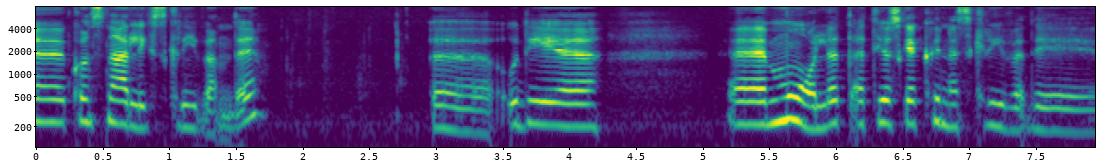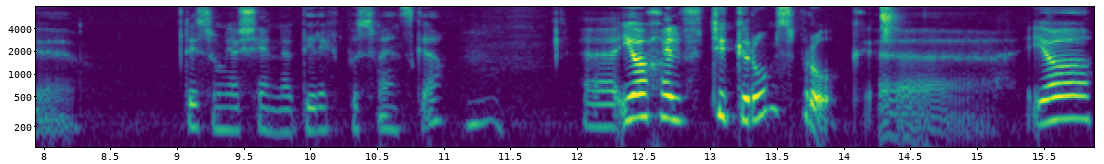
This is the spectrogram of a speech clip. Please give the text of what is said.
uh, konstnärligt skrivande. Eh, och det är eh, målet att jag ska kunna skriva det, det som jag känner direkt på svenska. Mm. Eh, jag själv tycker om språk. Eh, jag,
